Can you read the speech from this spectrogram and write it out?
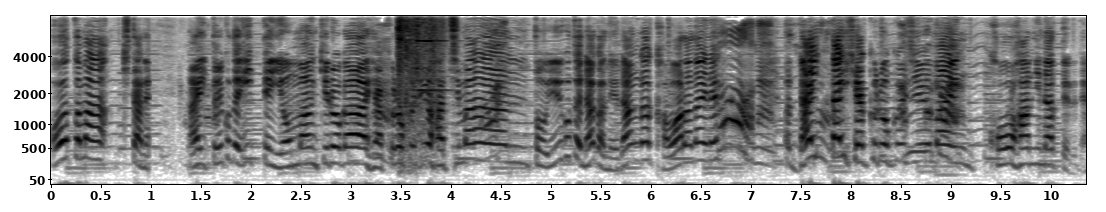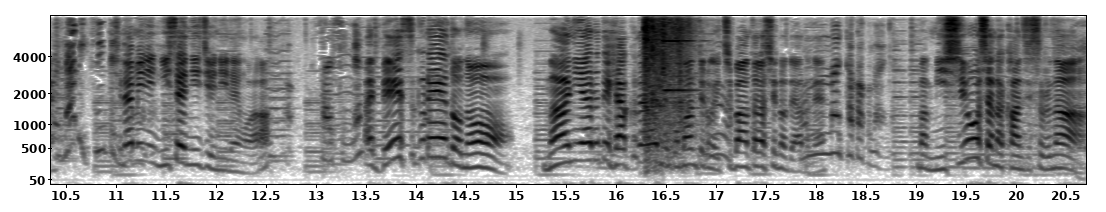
オートマ来たねはい、ということで1.4万キロが168万ということでなんか値段が変わらないね。だいたい160万円後半になってるね。ちなみに2022年は？はい、ベースグレードのマニュアルで175万っていうのが一番新しいのであるね。まあ未使用車な感じするな。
